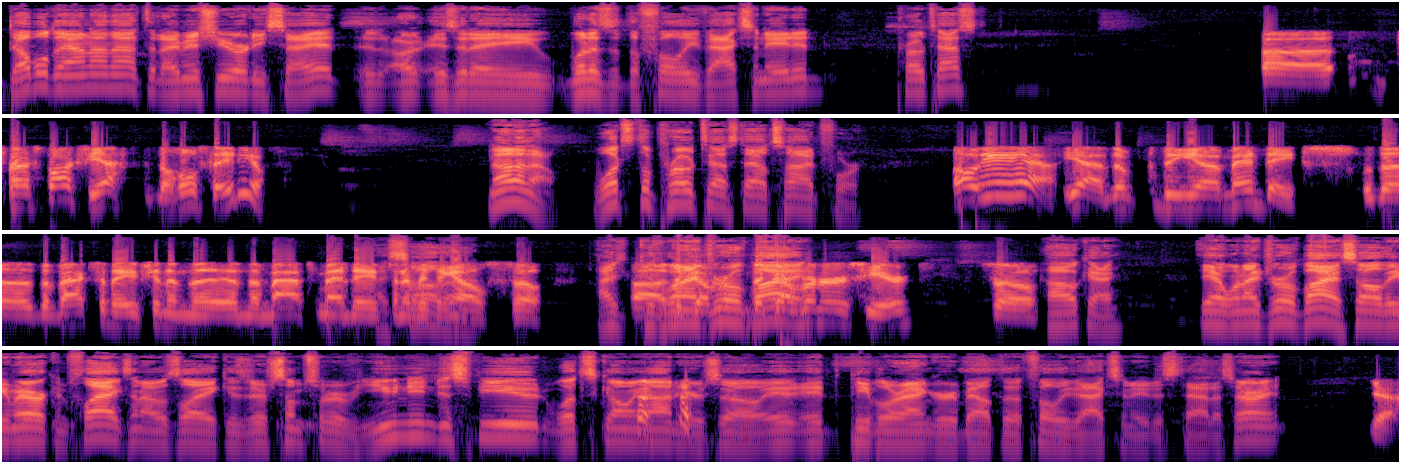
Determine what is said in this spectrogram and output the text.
double down on that. Did I miss you already say it? Is, it a what is it? The fully vaccinated protest? Uh, press box, yeah, the whole stadium. No, no, no. What's the protest outside for? Oh yeah, yeah, yeah. The the uh, mandates, the the vaccination and the and the mask mandates I and everything that. else. So I- uh, when the, I drove by, the governor's here. So Oh, okay. Yeah, when I drove by, I saw the American flags, and I was like, "Is there some sort of union dispute? What's going on here?" So it, it, people are angry about the fully vaccinated status. All right, yeah,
